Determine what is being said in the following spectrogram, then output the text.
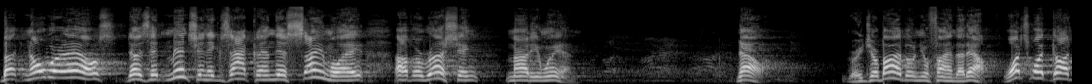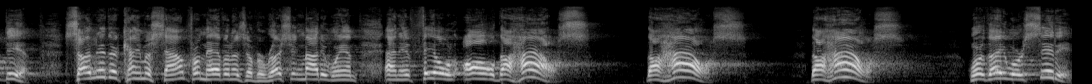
but nowhere else does it mention exactly in this same way of a rushing mighty wind. Now, read your Bible and you'll find that out. Watch what God did. Suddenly there came a sound from heaven as of a rushing mighty wind, and it filled all the house. The house. The house where they were sitting.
